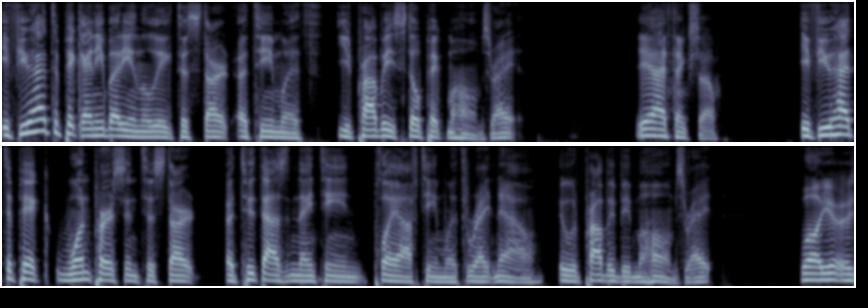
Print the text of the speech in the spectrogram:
If you had to pick anybody in the league to start a team with, you'd probably still pick Mahomes, right? Yeah, I think so. if you had to pick one person to start a 2019 playoff team with right now, it would probably be Mahomes, right? Well, you're uh,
